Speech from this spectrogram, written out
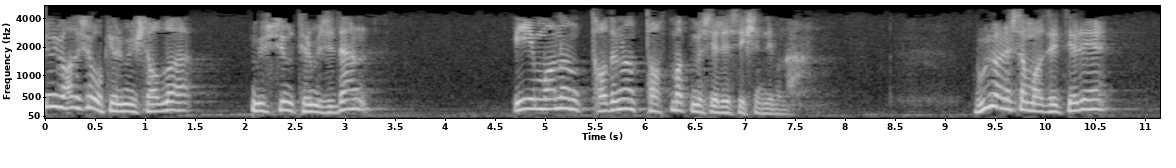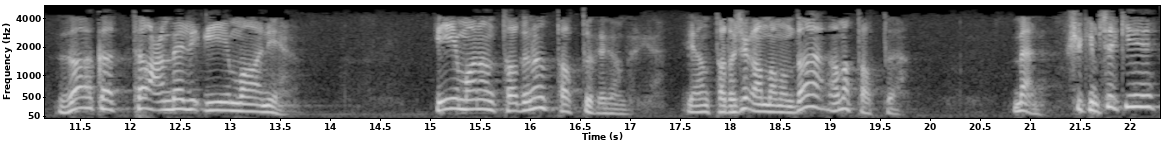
Şimdi bir hadise okuyorum inşallah. Müslüm Tirmizi'den imanın tadını tatmak meselesi şimdi buna. Buyuruyor Aleyhisselam Hazretleri Zâkat ta'mel imani İmanın tadını tattı peygamber. Yani tadacak anlamında ama tattı. Men. Şu kimse ki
